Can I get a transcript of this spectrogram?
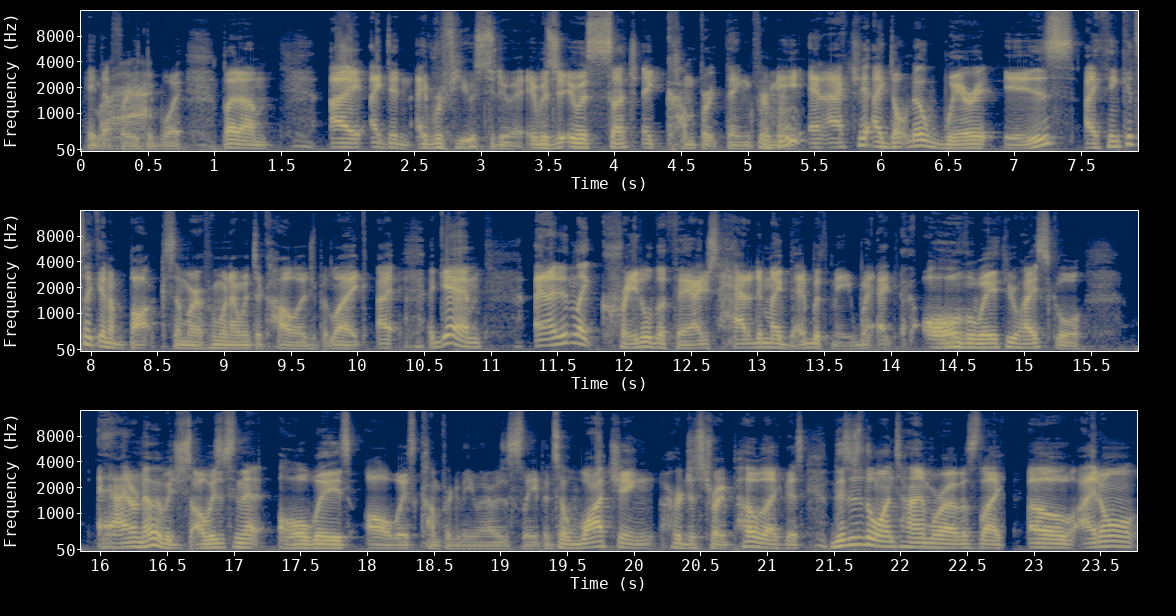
hate that phrase, big boy. But um, I I didn't. I refused to do it. It was it was such a comfort thing for me. And actually, I don't know where it is. I think it's like in a box somewhere from when I went to college. But like I again. And I didn't like cradle the thing. I just had it in my bed with me all the way through high school. And I don't know, it was just always a thing that always, always comforted me when I was asleep. And so watching her destroy Poe like this, this is the one time where I was like, oh, I don't,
